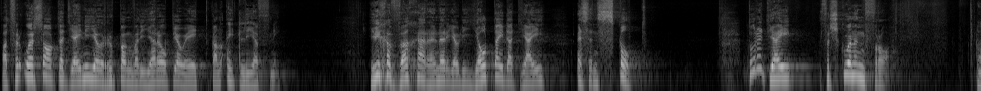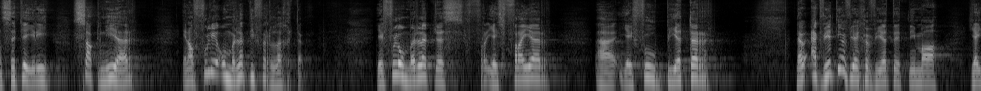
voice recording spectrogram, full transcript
wat veroorsaak dat jy nie jou roeping wat die Here op jou het kan uitleef nie. Hierdie gewig herinner jou die heeltyd dat jy is in skuld. Totdat jy verskoning vra dan sit jy hierdie sak neer en dan voel jy onmiddellik die verligting. Jy voel onmiddellik dis jy's vryer uh jy voel beter. Nou ek weet nie of jy geweet het nie, maar jy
